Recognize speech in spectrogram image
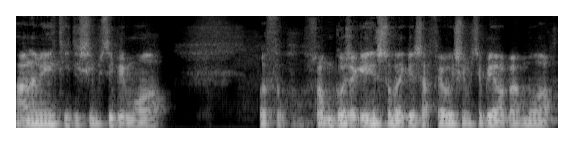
animated. He seems to be more. If something goes against him, against a foul, he seems to be a bit more.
